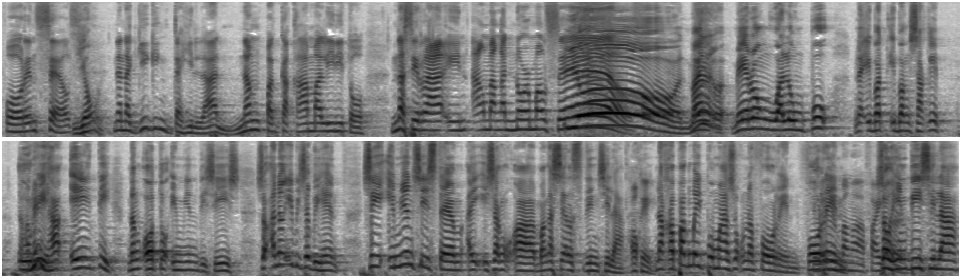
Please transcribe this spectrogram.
foreign cells Yun. na nagiging dahilan ng pagkakamali nito na sirain ang mga normal cells. yun! Mer- merong walumpu na iba't ibang sakit. Uri ha, 80 ng autoimmune disease. So, anong ibig sabihin? Si immune system ay isang ah, mga cells din sila. Okay. Na kapag may pumasok na foreign, foreign. So, hindi sila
